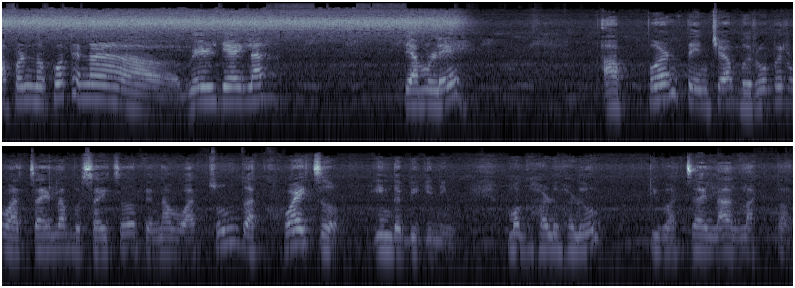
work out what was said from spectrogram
आपण नको त्यांना वेळ द्यायला. त्यामुळे आपण त्यांच्या बरोबर वाचायला बसायचं त्यांना वाचून दाखवायचं इन द बिगिनिंग मग हळूहळू ती वाचायला लागतात.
